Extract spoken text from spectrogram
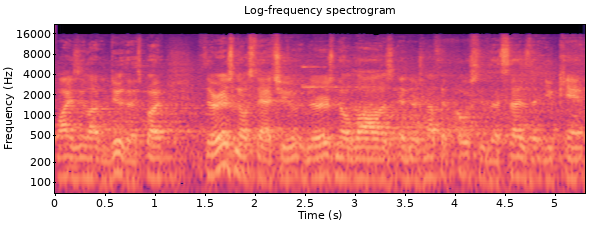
Why is he allowed to do this? But there is no statute, and there is no laws, and there's nothing posted that says that you can't.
